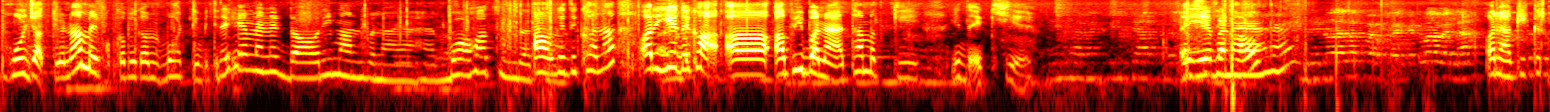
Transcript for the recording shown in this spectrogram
भूल जाती हूँ ना मेरे को कभी कभी बहुत टीवी देखिए मैंने डोरी मान बनाया है बहुत सुंदर आगे दिखा ना और ये देखा आ, अभी बनाया था मत की ये देखिए। ये बनाया है। और आगे करो।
